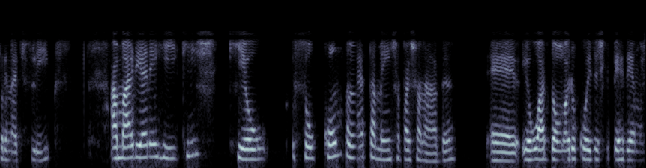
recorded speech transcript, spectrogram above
para Netflix. A Mariana Henriques, que eu sou completamente apaixonada. É, eu adoro coisas que perdemos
